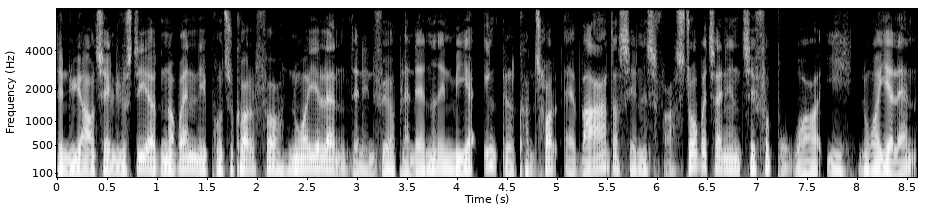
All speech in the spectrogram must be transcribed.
Den nye aftale justerer den oprindelige protokol for Nordirland. Den indfører blandt andet en mere enkel kontrol af varer, der sendes fra Storbritannien til forbrugere i Nordirland.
